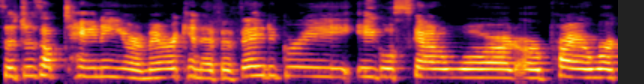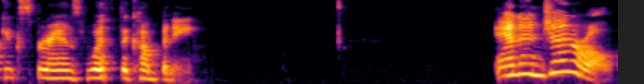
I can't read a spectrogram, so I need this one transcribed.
such as obtaining your American FFA degree, Eagle Scout Award, or prior work experience with the company. And in general,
